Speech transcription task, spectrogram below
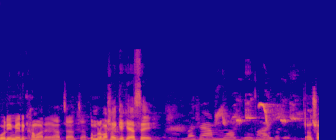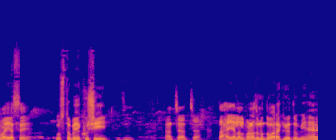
করিমের খামারে। আচ্ছা আচ্ছা। তোমরা বাসায় কে কে আছে? সবাই আছে? বুঝতে পেয়ে খুশি? আচ্ছা আচ্ছা। তা হাইয়ালাল ফালার জন্য দোয়া রাখিও তুমি হ্যাঁ?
